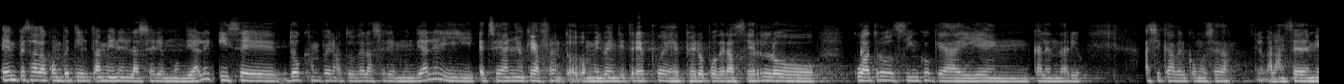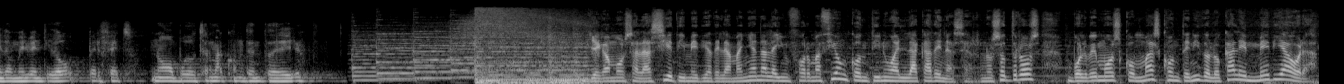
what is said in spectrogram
he empezado a competir también en las series mundiales. Hice dos campeonatos de las series mundiales y este año que afronto, 2023, pues espero poder hacer los cuatro o cinco que hay en calendario. Así que a ver cómo se da. El balance de mi 2022, perfecto. No puedo estar más contento de ello. Llegamos a las siete y media de la mañana. La información continúa en la cadena Ser. Nosotros volvemos con más contenido local en media hora,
